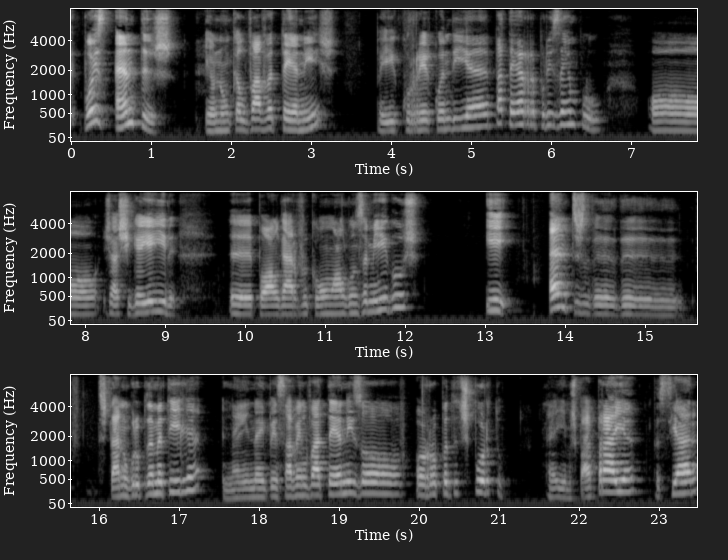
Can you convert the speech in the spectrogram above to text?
eh, Pois antes eu nunca levava ténis para ir correr quando ia para a terra, por exemplo. Ou já cheguei a ir eh, para o Algarve com alguns amigos e antes de, de- de estar no grupo da matilha nem, nem pensava em levar ténis ou, ou roupa de desporto. né? Íamos para a praia, passear.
